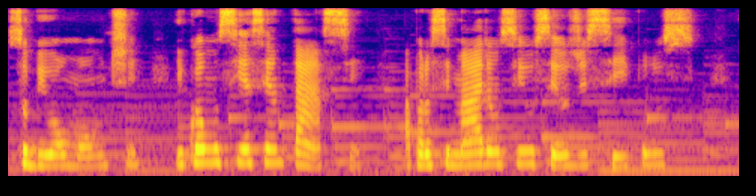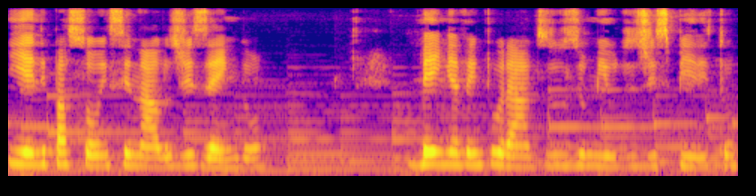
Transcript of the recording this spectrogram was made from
subiu ao monte e, como se assentasse, aproximaram-se os seus discípulos e ele passou a ensiná-los, dizendo: Bem-aventurados os humildes de espírito,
